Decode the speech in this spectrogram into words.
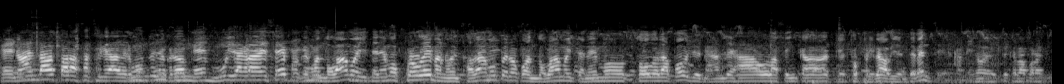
que nos han dado toda la facilidad del mundo, yo creo que es muy de agradecer porque cuando vamos y tenemos problemas nos enfadamos, pero cuando vamos y tenemos todo el apoyo y me han dejado la finca, que esto es privado evidentemente, el camino este que va por aquí.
